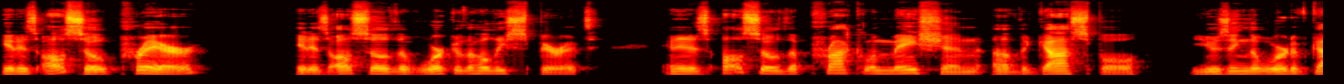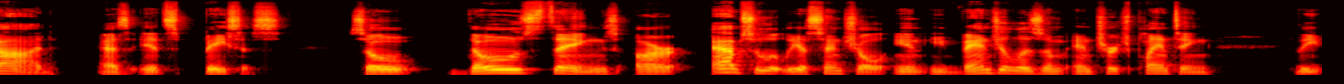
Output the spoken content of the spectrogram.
It is also prayer, it is also the work of the Holy Spirit, and it is also the proclamation of the gospel using the Word of God as its basis. So, those things are absolutely essential in evangelism and church planting. The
